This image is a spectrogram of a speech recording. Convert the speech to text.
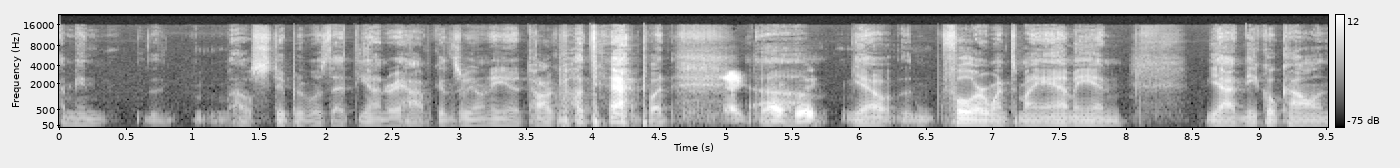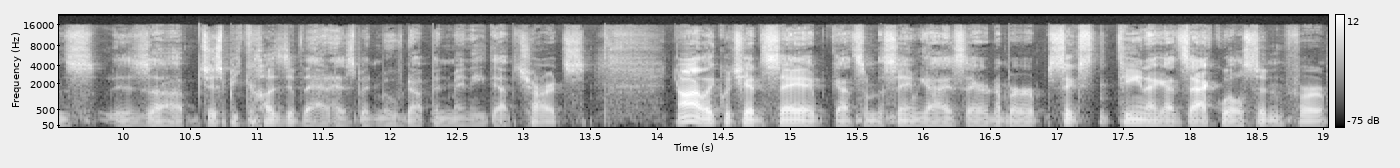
I mean, how stupid was that DeAndre Hopkins? We don't need to talk about that, but exactly. Uh, yeah, Fuller went to Miami, and yeah, Nico Collins is uh, just because of that has been moved up in many depth charts. No, I like what you had to say. I got some of the same guys there. Number sixteen, I got Zach Wilson for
